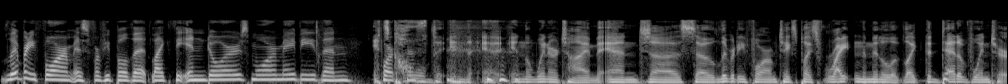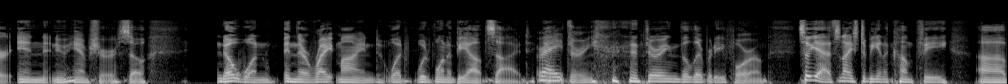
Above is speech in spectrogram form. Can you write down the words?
Liberty Forum is for people that like the indoors more, maybe than. It's cold in the in the wintertime, and uh, so Liberty Forum takes place right in the middle of like the dead of winter in New Hampshire. So no one in their right mind would would want to be outside right. during during the Liberty Forum. So yeah, it's nice to be in a comfy, uh,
